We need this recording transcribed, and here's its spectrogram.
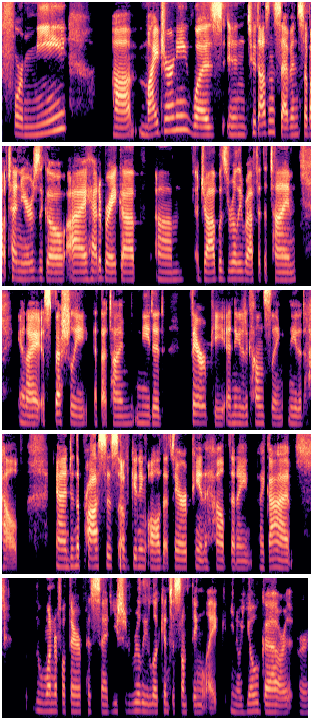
for me, um, my journey was in 2007, so about 10 years ago, I had a breakup. Um, a job was really rough at the time, and I especially at that time needed therapy and needed counseling, needed help. And in the process of getting all that therapy and help that I, I got, the wonderful therapist said you should really look into something like you know yoga or, or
